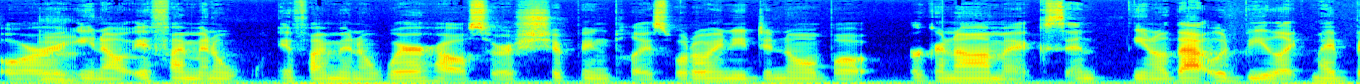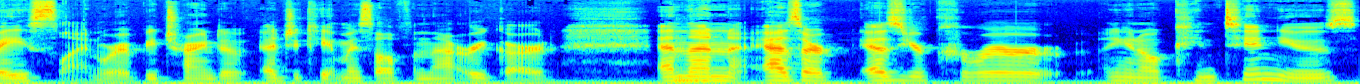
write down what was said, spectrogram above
Or mm. you know, if I'm in a if I'm in a warehouse or a shipping place, what do I need to know about ergonomics? And you know, that would be like my baseline where I'd be trying to educate myself in that regard. And mm. then as our as your career you know continues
